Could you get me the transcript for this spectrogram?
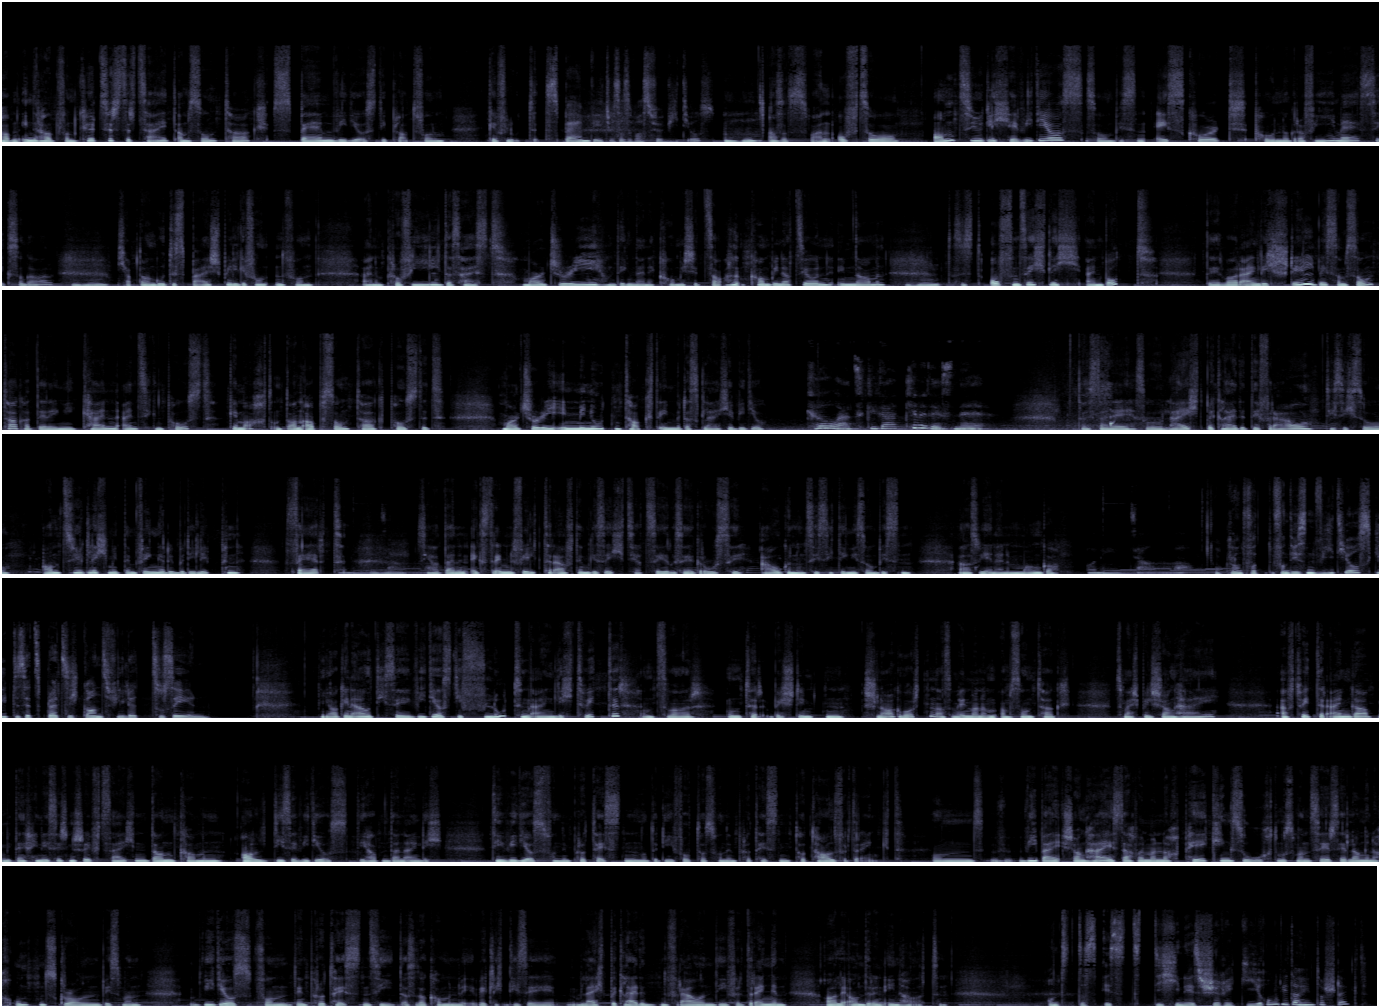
haben innerhalb von kürzester Zeit am Sonntag Spam-Videos die Plattform geflutet. Spam-Videos, also was für Videos? Mhm. Also das waren oft so anzügliche Videos, so ein bisschen Escort, Pornografie-mäßig sogar. Mhm. Ich habe da ein gutes Beispiel gefunden von einem Profil, das heißt Marjorie und irgendeine komische Zahlenkombination im Namen. Mhm. Das ist offensichtlich ein Bot. Der war eigentlich still bis am Sonntag, hat er irgendwie keinen einzigen Post gemacht und dann ab Sonntag postet Marjorie im Minutentakt immer das gleiche Video. Das ist eine so leicht bekleidete Frau, die sich so anzüglich mit dem Finger über die Lippen fährt. Sie hat einen extremen Filter auf dem Gesicht. Sie hat sehr, sehr große Augen und sie sieht irgendwie so ein bisschen aus wie in einem Manga. Okay, und von, von diesen Videos gibt es jetzt plötzlich ganz viele zu sehen. Ja, genau. Diese Videos, die fluten eigentlich Twitter und zwar unter bestimmten Schlagworten. Also wenn man am, am Sonntag zum Beispiel Shanghai auf Twitter eingab mit den chinesischen Schriftzeichen, dann kamen all diese Videos. Die haben dann eigentlich die Videos von den Protesten oder die Fotos von den Protesten total verdrängt. Und wie bei Shanghai ist auch, wenn man nach Peking sucht, muss man sehr, sehr lange nach unten scrollen, bis man Videos von den Protesten sieht. Also da kommen wirklich diese leicht bekleideten Frauen, die verdrängen alle anderen Inhalten. Und das ist die chinesische Regierung, die dahinter steckt?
